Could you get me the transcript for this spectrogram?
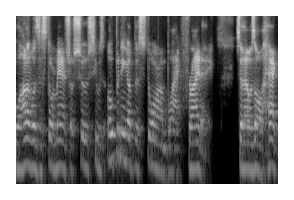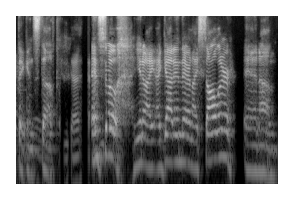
Lana was the store manager, so she was opening up the store on Black Friday. So that was all hectic and stuff. Okay. And so, you know, I, I got in there and I saw her and um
